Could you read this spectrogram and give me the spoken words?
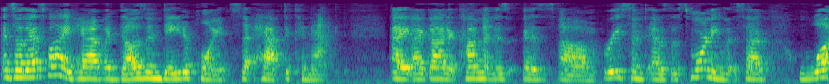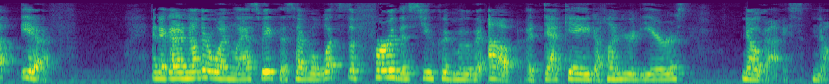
And so that's why I have a dozen data points that have to connect. I, I got a comment as, as um, recent as this morning that said, what if? And I got another one last week that said, well, what's the furthest you could move it out? A decade, a hundred years? No, guys, no.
